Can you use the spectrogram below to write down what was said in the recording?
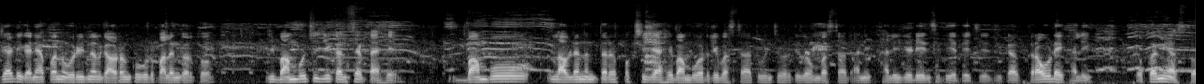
ज्या ठिकाणी आपण ओरिजिनल गावरान कुक्कुटपालन करतो जी बांबूची जी कन्सेप्ट आहे बांबू लावल्यानंतर पक्षी जे आहे बांबूवरती बसतात उंचीवरती जाऊन बसतात आणि खाली जे डेन्सिटी आहे त्याची जी काय क्राऊड आहे खाली तो कमी असतो.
